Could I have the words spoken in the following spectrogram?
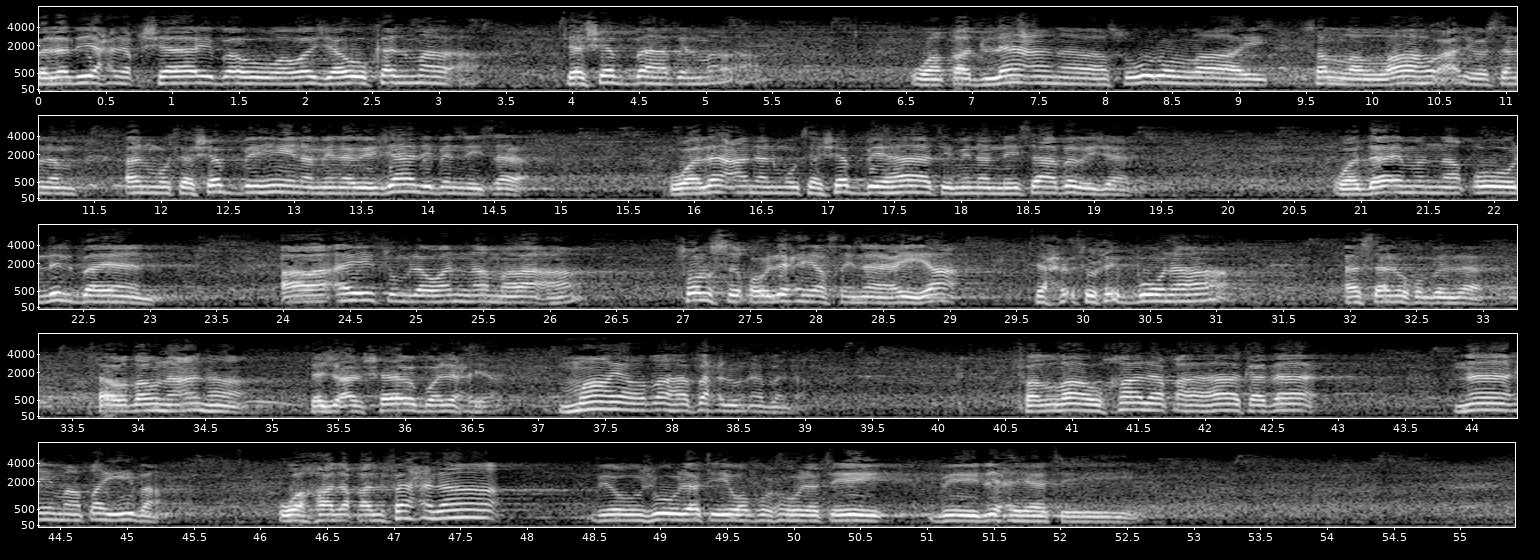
فالذي يحلق شاربه ووجهه كالمرأة تشبه بالمرأة. وقد لعن رسول الله صلى الله عليه وسلم المتشبهين من الرجال بالنساء. ولعن المتشبهات من النساء بالرجال. ودائما نقول للبيان أرأيتم لو أن امرأة تلصق لحية صناعية تحبونها؟ أسألكم بالله. ترضون عنها؟ تجعل شارب ولحية. ما يرضاها فحل أبدا. فالله خلقها هكذا ناعمة طيبة. وخلق الفحل برجولته وفحولته بلحيته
